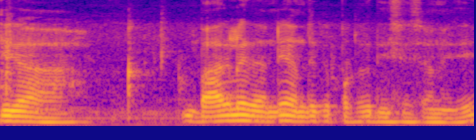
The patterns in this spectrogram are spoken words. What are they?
కొద్దిగా బాగలేదండి అందుకే పక్కకు తీసేసాను ఇది.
